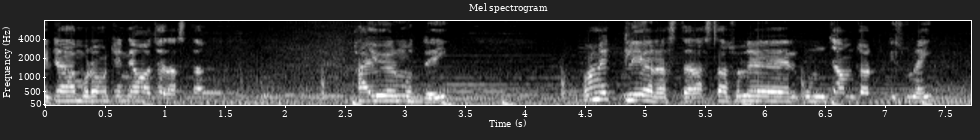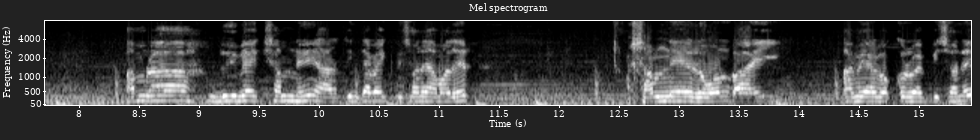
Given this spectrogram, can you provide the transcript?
এটা মোটামুটি নেওয়া যায় রাস্তা। হাইওয়ের মধ্যেই। অনেক ক্লিয়ার রাস্তা। রাস্তা আসলে এরকম জামজট কিছু নাই। আমরা দুই বাইক সামনে আর তিনটা বাইক পিছনে আমাদের। সামনে রোহন ভাই, আমি আর বক্কর ভাই পিছনে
